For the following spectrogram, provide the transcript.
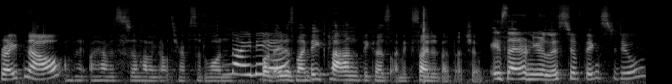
right now. Oh, I haven't, still haven't got through episode one. 9 But it is my big plan because I'm excited about that show. Is that on your list of things to do?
